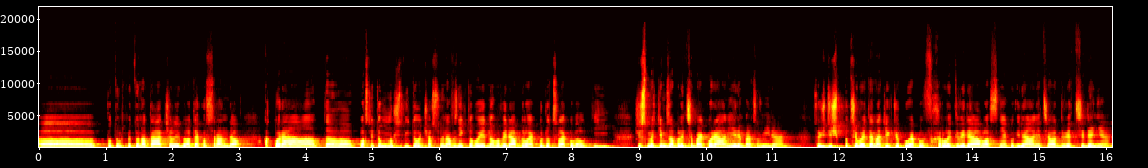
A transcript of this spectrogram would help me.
uh, potom jsme to natáčeli, byla to jako sranda. Akorát uh, vlastně to množství toho času na vznik toho jednoho videa bylo jako docela jako velký, že jsme tím zabili třeba jako reálně jeden pracovní den. Což když potřebujete na TikToku jako vchrlit videa vlastně jako ideálně třeba dvě, tři denně,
